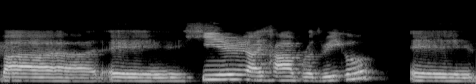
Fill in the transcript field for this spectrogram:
But uh, here I have Rodrigo, uh,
